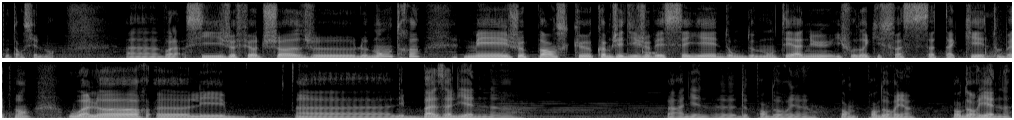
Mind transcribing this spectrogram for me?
potentiellement. Euh, voilà, si je fais autre chose, je le montre. Mais je pense que, comme j'ai dit, je vais essayer donc de monter à nu. Il faudrait qu'il se fasse attaquer tout bêtement. Ou alors euh, les, euh, les bases aliens. Enfin, aliens, euh, de Pandorien. Pan- Pandorien. Pandorienne.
